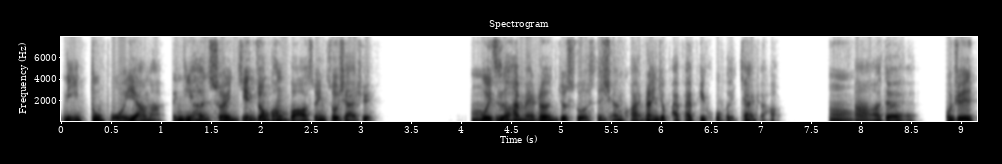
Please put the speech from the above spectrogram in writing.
你赌博一样嘛，你很衰，你今天状况不好，所以你坐下去，嗯位置都还没热，你就输了四千块，那你就拍拍屁股回家就好了嗯。啊。对，我觉得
